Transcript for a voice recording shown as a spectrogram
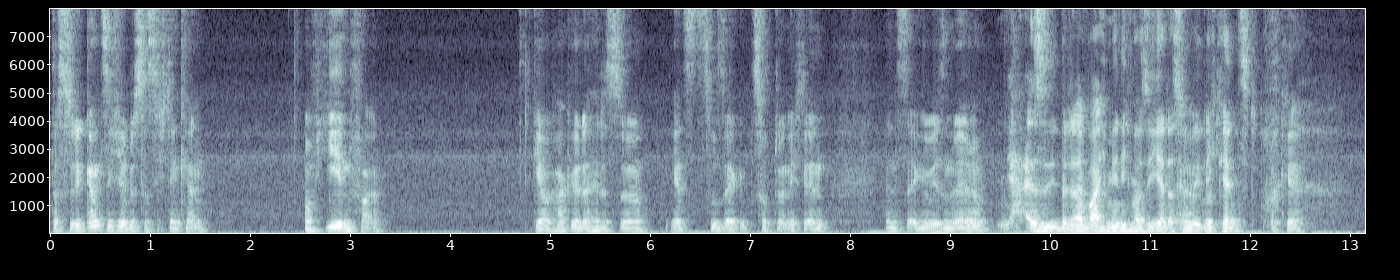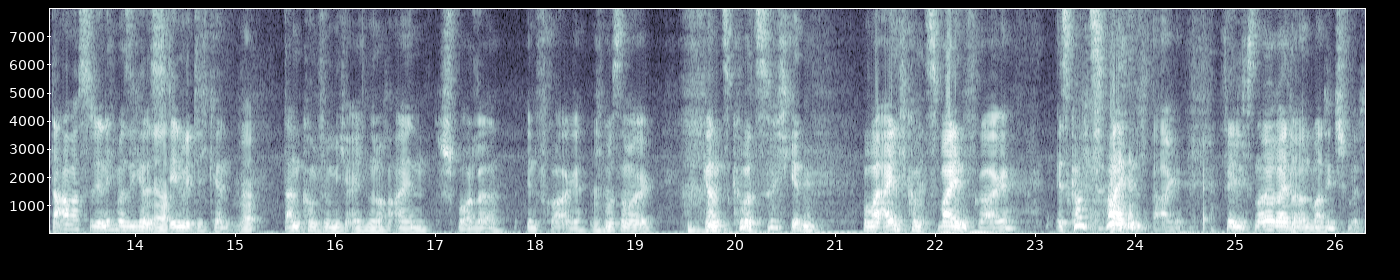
dass du dir ganz sicher bist, dass ich den kenne. Auf jeden Fall. Georg Hackel, da hättest du jetzt zu sehr gezuckt, wenn ich den, wenn es der gewesen wäre. Ja, also da war ich mir nicht mal sicher, dass Ja, du wirklich gut. kennst. Okay. Da warst du dir nicht mal sicher, dass Ja. ich den wirklich kenne. Ja. Dann kommt für mich eigentlich nur noch ein Sportler in Frage. Ich Mhm. muss nochmal ganz kurz durchgehen. Wobei eigentlich kommt zwei in Frage. Es kommen zwei in Frage. Felix Neureiter und Martin Schmidt.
